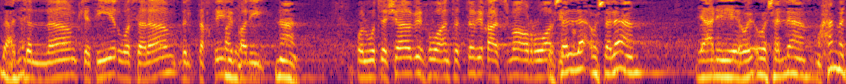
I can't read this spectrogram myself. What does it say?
بعد. سلام كثير وسلام بالتخفيف قليل. نعم. والمتشابه هو أن تتفق أسماء الرواة. وسل وسلام يعني وسلام. محمد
